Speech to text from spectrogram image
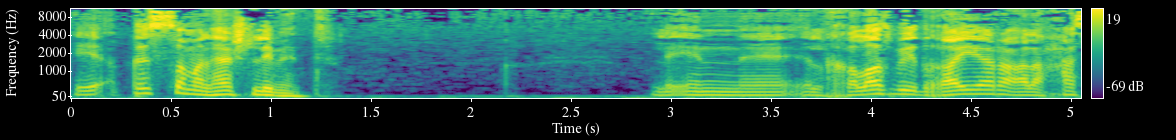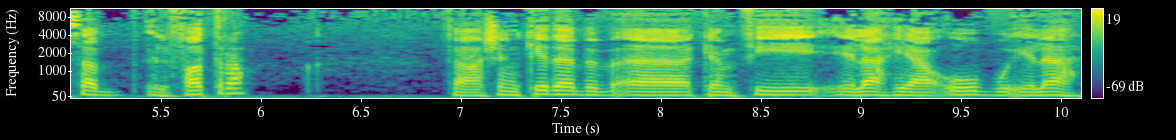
هي قصة ملهاش ليميت لأن الخلاص بيتغير على حسب الفترة. فعشان كده بيبقى كان في إله يعقوب وإله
